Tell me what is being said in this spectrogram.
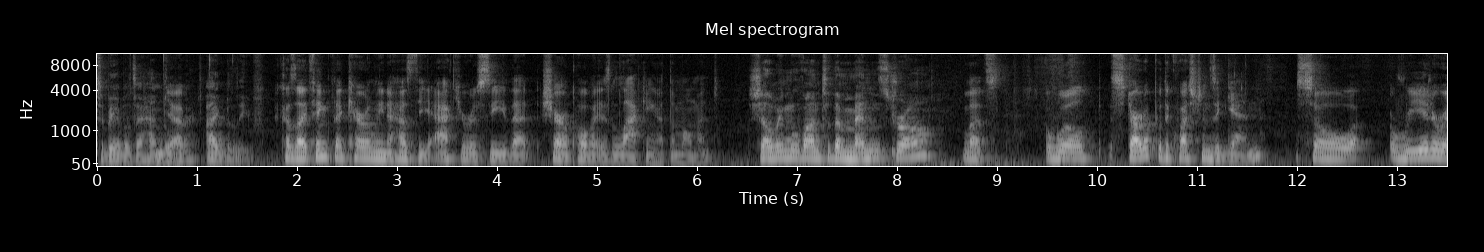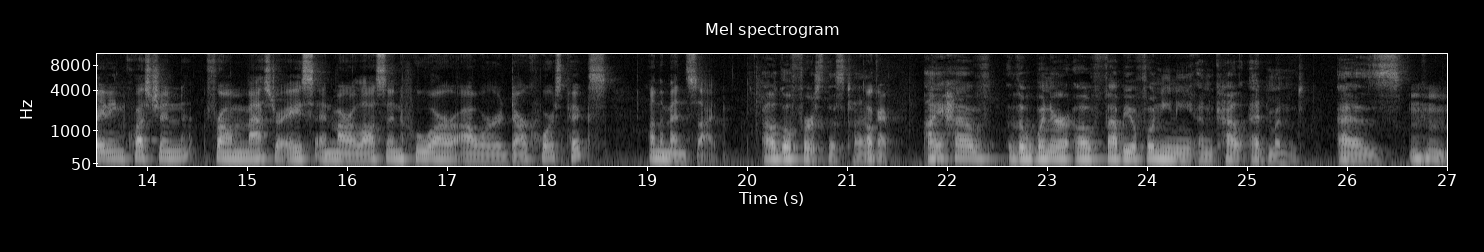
to be able to handle Yeah. her. I believe. Because I think that Carolina has the accuracy that Sharapova is lacking at the moment. Shall we move on to the men's draw? Let's. We'll start up with the questions again. So, reiterating question from Master Ace and Mara Lawson who are our dark horse picks on the men's side? I'll go first this time. Okay. I have the winner of Fabio Fognini and Kyle Edmund as Mm-hmm.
